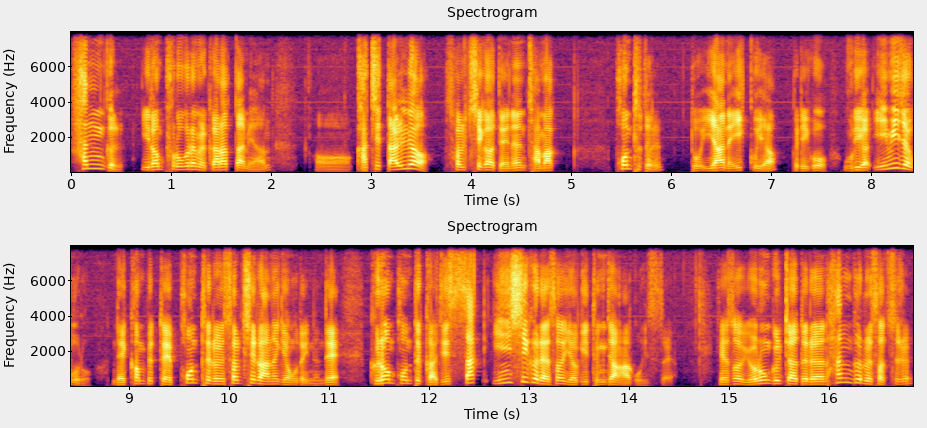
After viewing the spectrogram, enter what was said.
한글 이런 프로그램을 깔았다면 어, 같이 딸려 설치가 되는 자막 폰트들 또 이 안에 있고요. 그리고 우리가 임의적으로 내 컴퓨터에 폰트를 설치를 하는 경우도 있는데 그런 폰트까지 싹 인식을 해서 여기 등장하고 있어요. 그래서 이런 글자들은 한글을 설치를,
